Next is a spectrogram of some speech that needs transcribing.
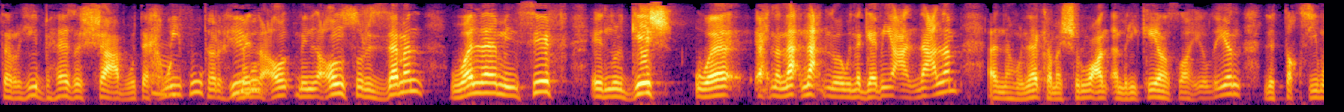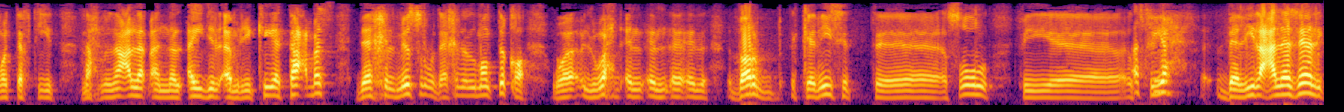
ترهيب هذا الشعب وتخويفه ترهيبه؟ من من عنصر الزمن ولا من سيف إنه الجيش وإحنا ن- نحن جميعا نعلم أن هناك مشروعا امريكيا صهيونيا للتقسيم والتفتيت. نحن نعلم أن الأيدي الأمريكية تعبث داخل مصر وداخل المنطقة والوحد ال- ال- ال- ضرب كنيسة آه، صول في آه، اطفيح دليل على ذلك.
